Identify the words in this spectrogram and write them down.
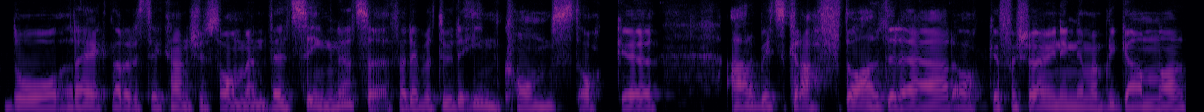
då räknades det kanske som en välsignelse, för det betydde inkomst och eh, arbetskraft och allt det där och försörjning när man blir gammal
